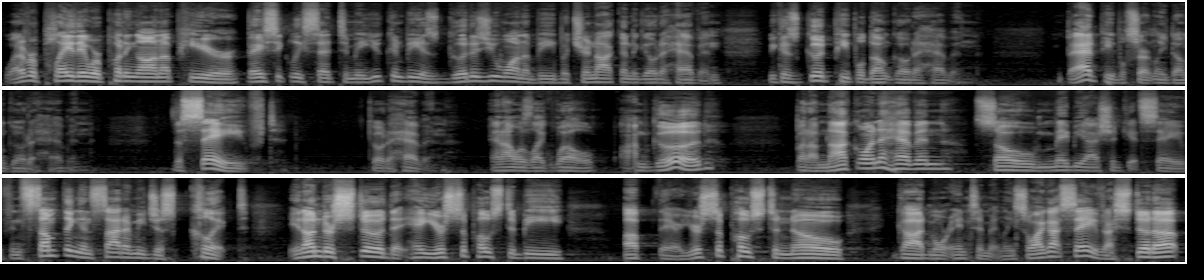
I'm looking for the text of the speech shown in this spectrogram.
whatever play they were putting on up here basically said to me, You can be as good as you want to be, but you're not going to go to heaven because good people don't go to heaven. Bad people certainly don't go to heaven. The saved go to heaven. And I was like, Well, I'm good but I'm not going to heaven, so maybe I should get saved. And something inside of me just clicked. It understood that, hey, you're supposed to be up there. You're supposed to know God more intimately. So I got saved. I stood up,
